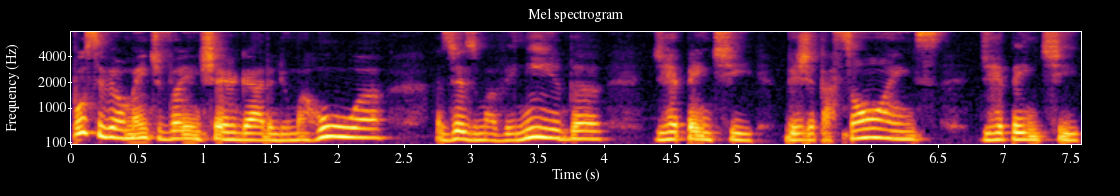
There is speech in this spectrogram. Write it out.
possivelmente vai enxergar ali uma rua, às vezes uma avenida, de repente vegetações, de repente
